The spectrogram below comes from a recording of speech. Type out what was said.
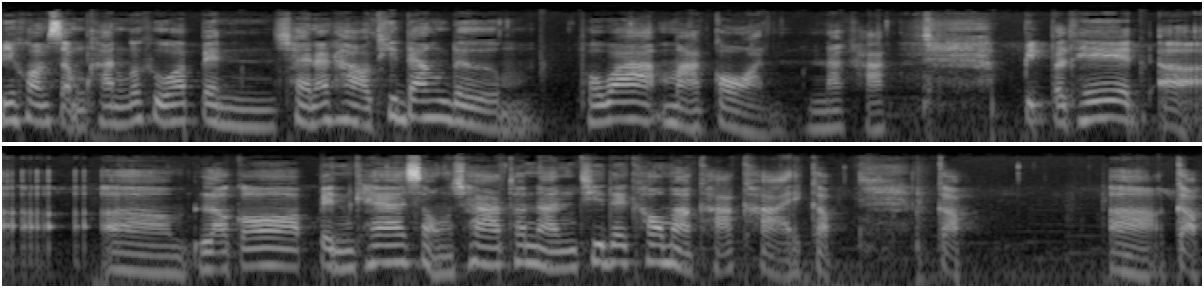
มีความสำคัญก็คือว่าเป็นไชน่าทาวที่ดั้งเดิม เพราะว่ามาก่อนนะคะ ปิดประเทศแล้วก็เป็นแค่สองชาติเท่านั้นที่ได้เข้ามาค้าขายกับกับกับ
